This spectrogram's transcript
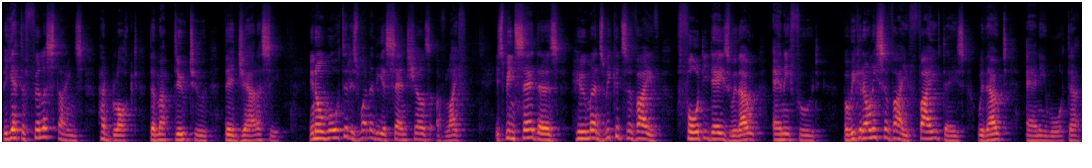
But yet the Philistines had blocked them up due to their jealousy. You know, water is one of the essentials of life. It's been said that as humans, we could survive 40 days without any food, but we could only survive five days without any water.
